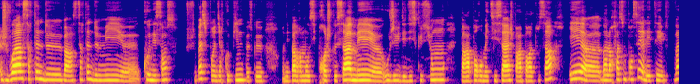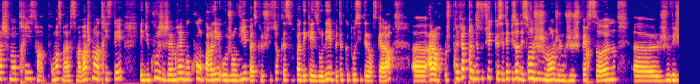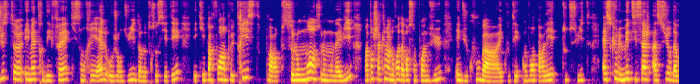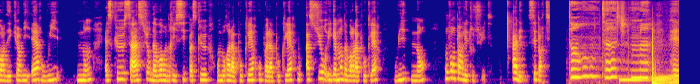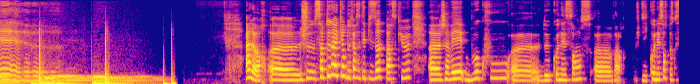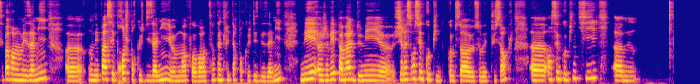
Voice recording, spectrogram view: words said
je vois certaines de, ben, certaines de mes connaissances. Je sais pas si je pourrais dire copine parce que on n'est pas vraiment aussi proche que ça, mais où j'ai eu des discussions par rapport au métissage, par rapport à tout ça. Et bah, leur façon de penser, elle était vachement triste. Enfin, pour moi, ça m'a vachement attristée. Et du coup, j'aimerais beaucoup en parler aujourd'hui parce que je suis sûre que ce ne sont pas des cas isolés. Peut-être que toi aussi, tu es dans ce cas-là. alors, je préfère prévenir tout de suite que cet épisode est sans jugement. Je ne juge personne. je vais juste émettre des faits qui sont réels aujourd'hui dans notre société et qui est parfois un peu triste, selon moi, hein, selon mon avis. Maintenant, chacun a le droit d'avoir son point de vue. Et du coup, bah, écoutez, on va en parler tout de suite. Est-ce que le métissage assure d'avoir des curly hair? Oui, non. Est-ce que ça assure d'avoir une réussite parce que on aura la peau claire ou pas la peau claire? Ou assure également d'avoir la peau claire? Oui, non. On va en parler tout de suite. Allez, c'est parti. Alors, euh, ça me tenait à cœur de faire cet épisode parce que euh, j'avais beaucoup euh, de connaissances. je dis connaissances parce que c'est pas vraiment mes amis. on n'est pas assez proches pour que je dise amis. moi, il faut avoir certains critères pour que je dise des amis. Mais j'avais pas mal de mes, je dirais anciennes copines. Comme ça, ça va être plus simple. anciennes copines qui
